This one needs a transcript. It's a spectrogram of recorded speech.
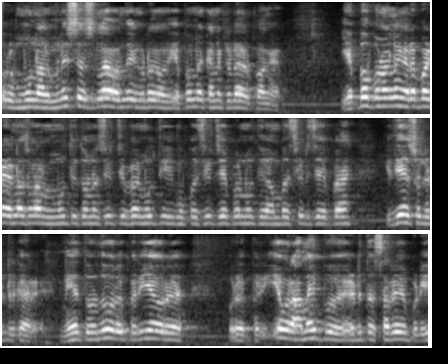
ஒரு மூணு நாலு மினிஸ்டர்ஸ்லாம் வந்து எங்கள்கிட்ட எப்போவுமே கனெக்டடாக இருப்பாங்க. எப்போ போனாலும் எடப்பாடி என்ன சொன்னாங்க நூற்றி தொண்ணூறு சீட் ஜெயிப்பேன் நூற்றி முப்பது சீட் ஜெயிப்பேன் நூற்றி ஐம்பது சீட் ஜெயிப்பேன். இதே சொல்லிட்டுருக்காரு நேற்று வந்து ஒரு பெரிய ஒரு ஒரு பெரிய ஒரு அமைப்பு எடுத்த சர்வே படி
